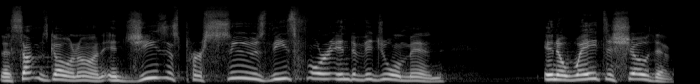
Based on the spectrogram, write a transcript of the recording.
that something's going on. And Jesus pursues these four individual men in a way to show them,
